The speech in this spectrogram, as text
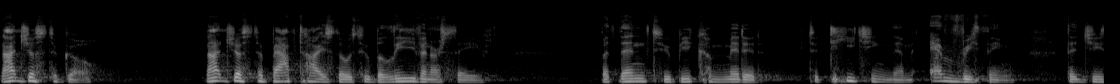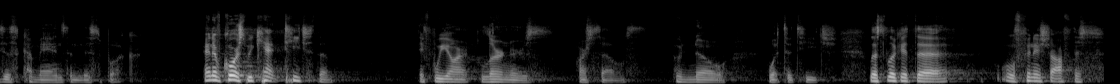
not just to go, not just to baptize those who believe and are saved, but then to be committed to teaching them everything that Jesus commands in this book. And of course, we can't teach them if we aren't learners ourselves who know what to teach. Let's look at the, we'll finish off this,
